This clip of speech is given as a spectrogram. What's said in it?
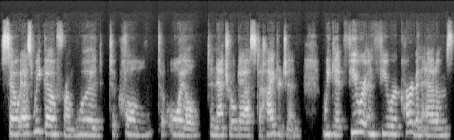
So as we go from wood to coal to oil to natural gas to hydrogen, we get fewer and fewer carbon atoms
